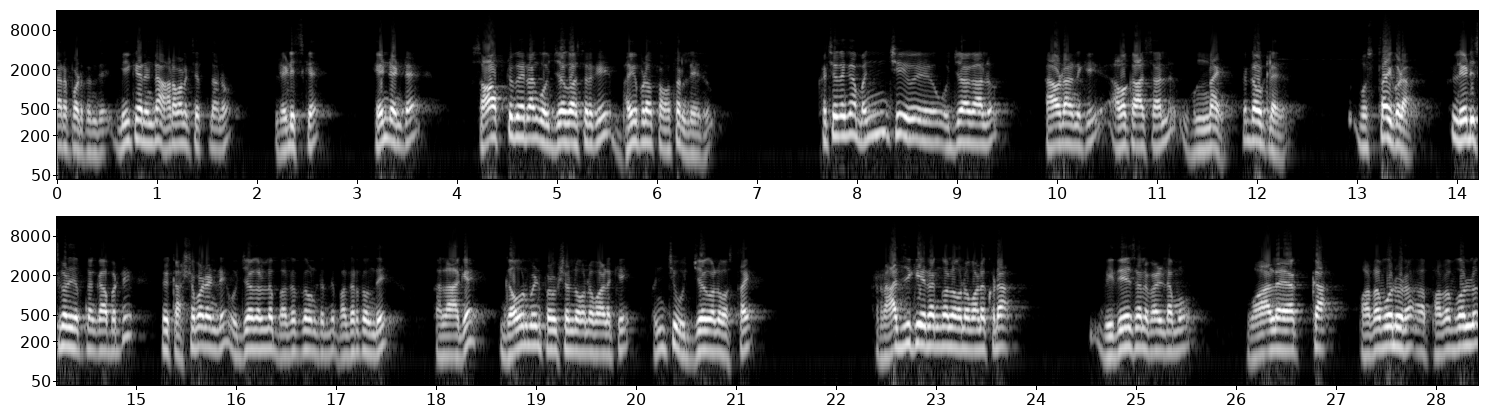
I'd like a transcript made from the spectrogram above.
ఏర్పడుతుంది. మీకేనండి ఆడవాళ్ళకి చెప్తున్నాను లేడీస్కే. ఏంటంటే సాఫ్ట్వేర్ రంగ ఉద్యోగస్తులకి భయపడాల్సిన అవసరం లేదు. ఖచ్చితంగా మంచి ఉద్యోగాలు రావడానికి అవకాశాలు ఉన్నాయి. డౌట్ లేదు. వస్తాయి కూడా. లేడీస్ కూడా చెప్తాం కాబట్టి మీరు కష్టపడండి. ఉద్యోగాల్లో భద్రత ఉంటుంది భద్రత ఉంది. అలాగే గవర్నమెంట్ ప్రొఫెషన్లో ఉన్న వాళ్ళకి మంచి ఉద్యోగాలు వస్తాయి. రాజకీయ రంగంలో ఉన్న వాళ్ళు కూడా విదేశాలు వెళ్ళడము వాళ్ళ యొక్క పదవులు పదవులు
